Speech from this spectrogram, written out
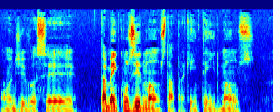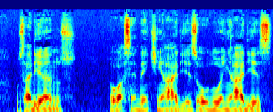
Onde você também com os irmãos, tá? Para quem tem irmãos, os arianos ou ascendente em Áries ou lua em Áries,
